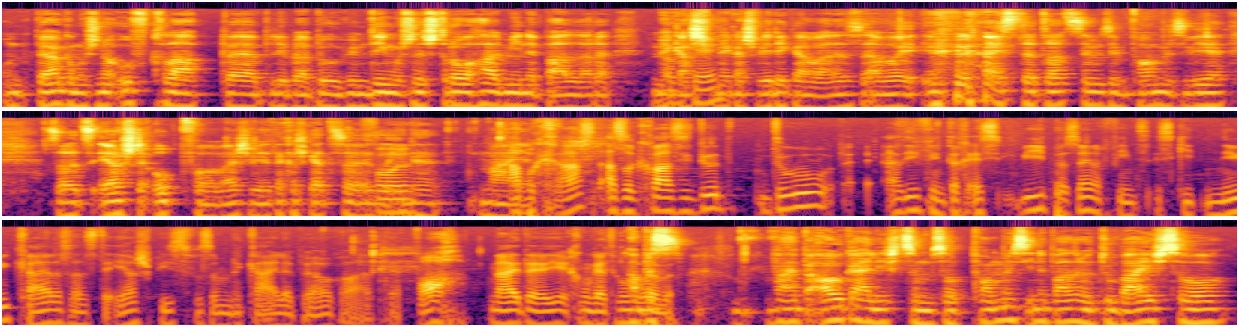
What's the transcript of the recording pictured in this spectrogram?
und Burger musst du noch aufklappen, blablabla. Beim Ding musst du einen Strohhalm reinballern. Mega, Okay. mega schwierig auch alles, aber ich weiss da trotzdem sind Pommes wie so das erste Opfer, weißt du, wie, da kannst du gerade so Voll. Aber krass, also quasi du, du also ich finde doch, es, ich persönlich finde es gibt nichts Geiles als der erste Biss von so einem geilen Burger, Alter. Boah, nein, der, ich komme gerade Hunger. Aber es, was eben auch geil ist, zum so Pommes reinballern und du weißt so,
